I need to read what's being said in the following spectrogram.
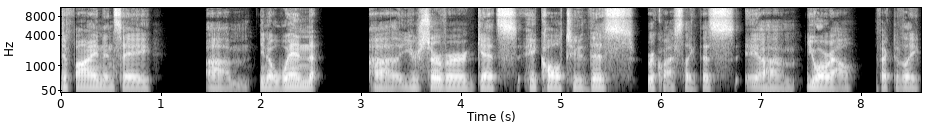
define and say, um, you know, when uh, your server gets a call to this request, like this um, URL, effectively,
